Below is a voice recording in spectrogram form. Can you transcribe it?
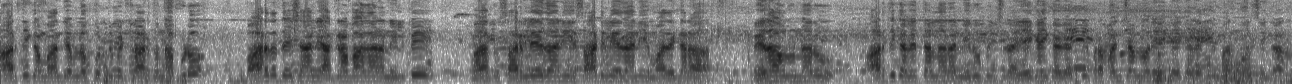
ఆర్థిక మాంద్యంలో కొట్టుమిట్లాడుతున్నప్పుడు భారతదేశాన్ని అగ్రభాగాన నిలిపి మాకు సరిలేదని సాటి లేదని మా దగ్గర మేధావులు ఉన్నారు ఆర్థికవేత్తలున్నారని నిరూపించిన ఏకైక వ్యక్తి ప్రపంచంలోని ఏకైక వ్యక్తి మన్మోహన్ సింగ్ గారు.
